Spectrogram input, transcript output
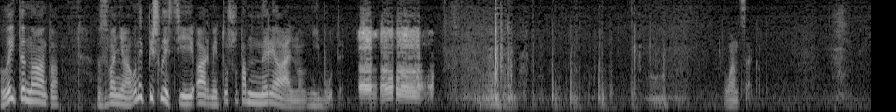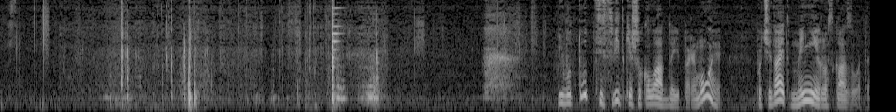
лейтенанта звання. Вони пішли з цієї армії, то що там нереально в ній бути. One second. І отут ці свідки шоколадної перемоги починають мені розказувати,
